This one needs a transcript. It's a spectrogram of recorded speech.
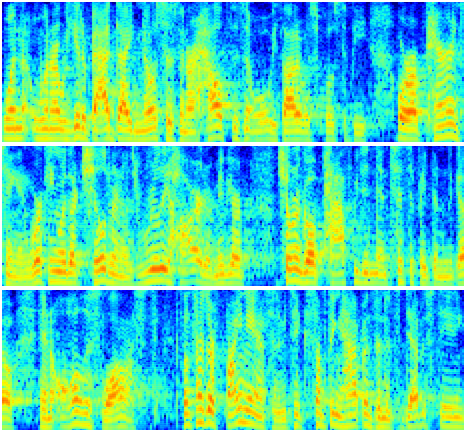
when, when we get a bad diagnosis and our health isn't what we thought it was supposed to be. Or our parenting and working with our children is really hard. Or maybe our children go a path we didn't anticipate them to go and all is lost. Sometimes our finances, we take something happens and it's devastating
